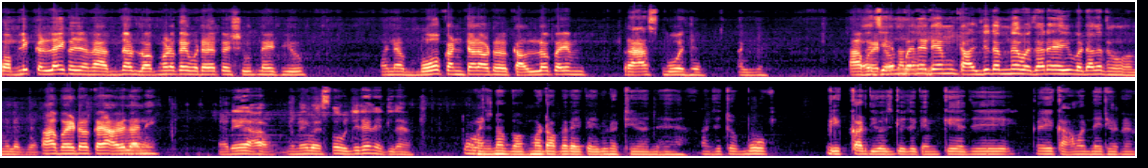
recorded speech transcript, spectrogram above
પબ્લિક કલાક જ અને આજના બ્લોગમાં કંઈ વધારે કઈ શૂટ નહીં થયું. અને બહુ કંટાળો આવતો કાલનો કઈ ત્રાસ બહુ છે. આજે. આ જેમ બને તેમ કાલથી તમને વધારે એવી વધારે થવું અમે લોકો આ ભાઈ તો કઈ આવેલા નહીં. અરે આ મને બસમાં ઉલટી રહે ને એટલે. તો આજના બ્લોગમાં તો આપણે કઈ કર્યું નથી અને આજે તો બહુ બેકાર દિવસ ગયો છે કેમ કે આજે કઈ કામ જ નહીં થયું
